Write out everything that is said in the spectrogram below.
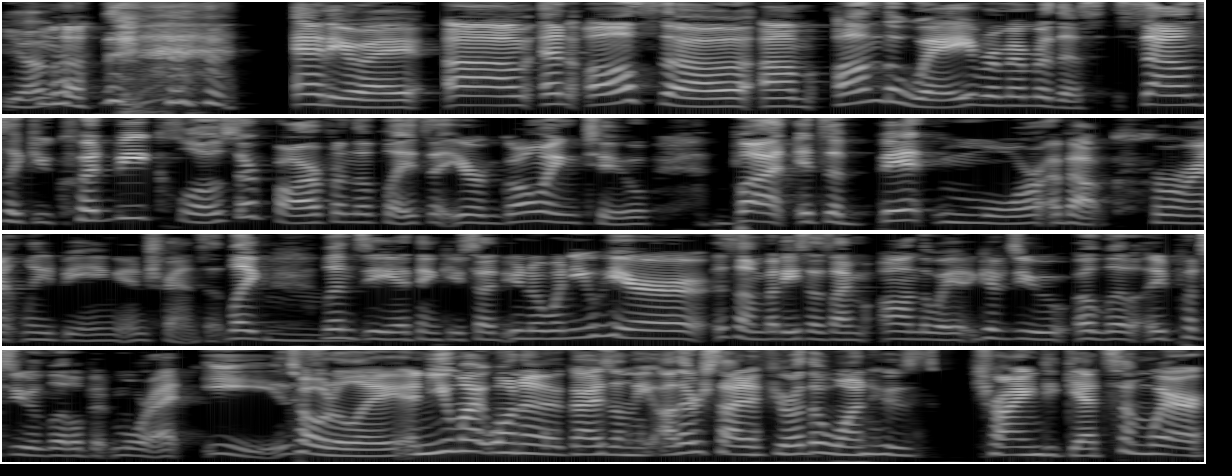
Yep. Anyway, um, and also, um, on the way, remember this sounds like you could be close or far from the place that you're going to, but it's a bit more about currently being in transit. Like, Mm. Lindsay, I think you said, you know, when you hear somebody says, I'm on the way, it gives you a little, it puts you a little bit more at ease. Totally. And you might want to, guys, on the other side, if you're the one who's trying to get somewhere,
